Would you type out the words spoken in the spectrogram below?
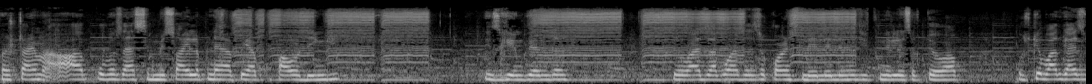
फ़र्स्ट टाइम आपको बस ऐसी मिसाइल अपने आप ही आपको पावर देंगी। इस गेम के अंदर। तो बाद आपको ऐसे ऐसे कॉइन्स ले ले लेने जितने ले सकते हो आप। उसके बाद गैस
